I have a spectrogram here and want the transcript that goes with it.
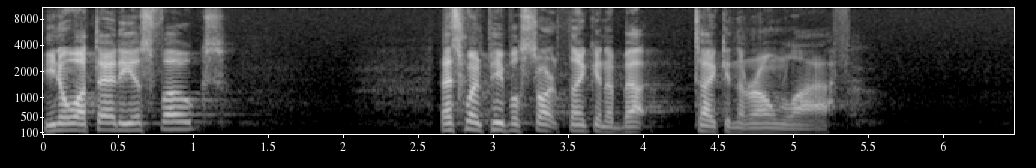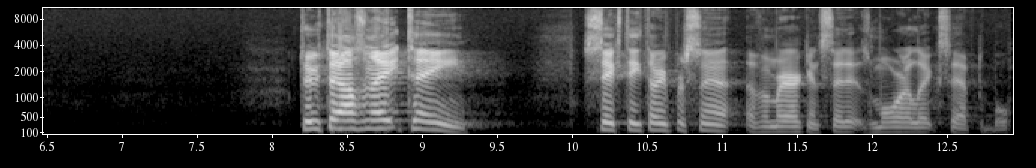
You know what that is, folks? That's when people start thinking about taking their own life. 2018, 63% of Americans said it was morally acceptable.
